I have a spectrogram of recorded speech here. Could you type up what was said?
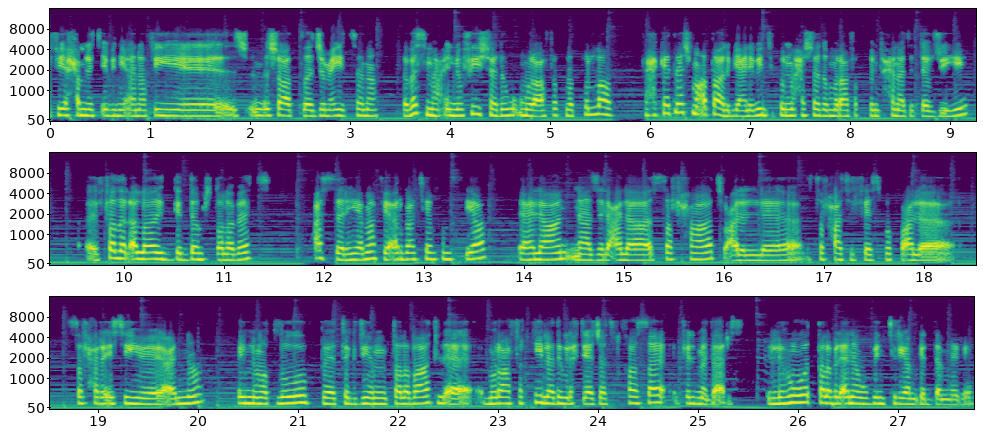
في حملة ابني أنا في نشاط جمعية سنة. فبسمع إنه في شادو مرافق للطلاب. فحكيت ليش ما أطالب؟ يعني بنتي يكون معها شادو مرافق في امتحانات التوجيهي. بفضل الله قدمت طلبت على السريع ما في أربعة أيام خمس أيام. إعلان نازل على الصفحات وعلى صفحات الفيسبوك وعلى الصفحة الرئيسية عندنا إنه مطلوب تقديم طلبات مرافقين لذوي الاحتياجات الخاصة في المدارس اللي هو الطلب اللي أنا وبنت ريام قدمنا له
